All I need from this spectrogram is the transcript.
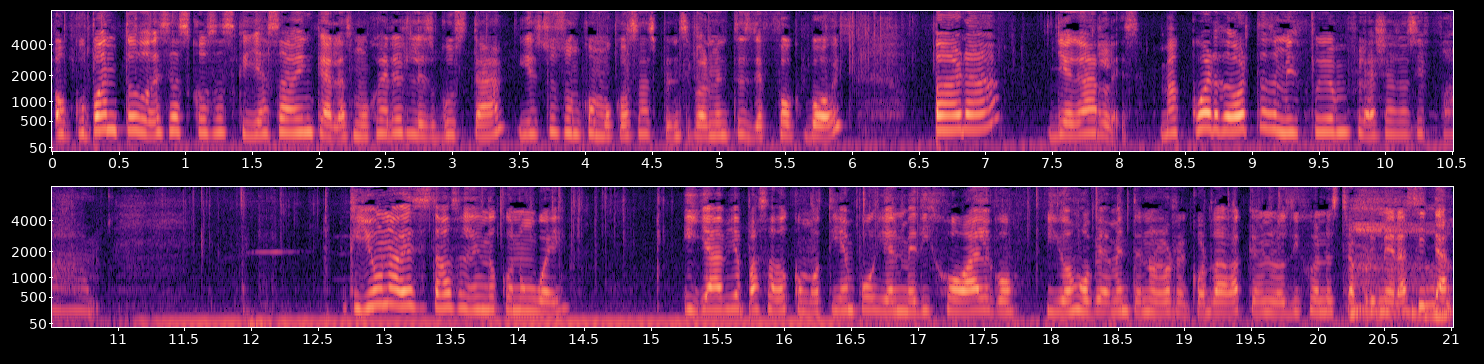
ocupan todas esas cosas que ya saben que a las mujeres les gusta, y estos son como cosas principalmente de folk boys, para llegarles. Me acuerdo, ahorita se me fui en flashes así. Que yo una vez estaba saliendo con un güey y ya había pasado como tiempo y él me dijo algo y yo obviamente no lo recordaba que lo dijo en nuestra primera cita.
